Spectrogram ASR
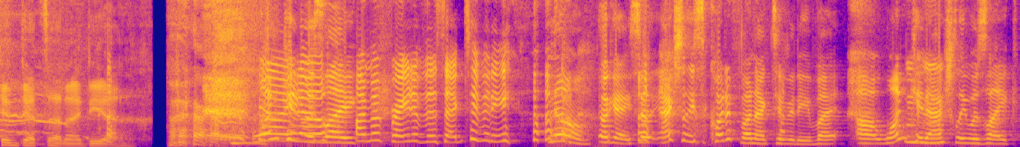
kid gets an idea. one kid was like, "I'm afraid of this activity." no, okay. So actually, it's quite a fun activity. But uh, one kid mm-hmm. actually was like,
